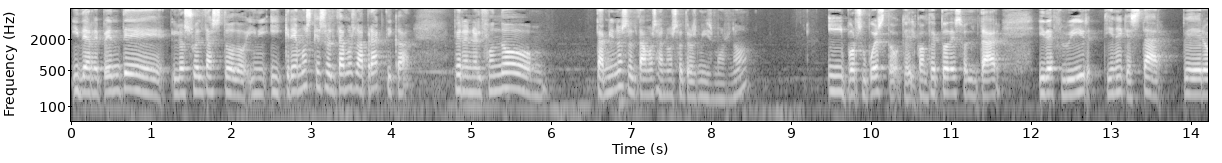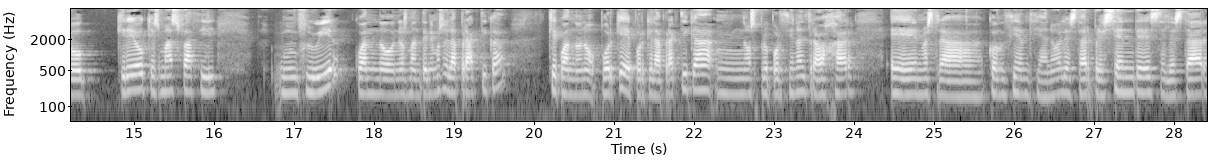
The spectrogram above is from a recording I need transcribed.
y de repente lo sueltas todo y, creemos que soltamos la práctica, pero en el fondo también nos soltamos a nosotros mismos, ¿no? Y por supuesto que el concepto de soltar y de fluir tiene que estar, pero creo que es más fácil mm, fluir cuando nos mantenemos en la práctica que cuando no. ¿Por qué? Porque la práctica mm, nos proporciona el trabajar eh, nuestra conciencia, ¿no? el estar presentes, el estar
